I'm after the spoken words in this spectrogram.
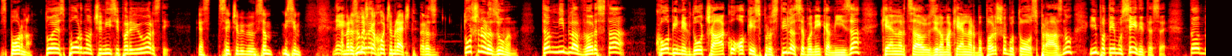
sporno? To je sporno, če nisi prvi v vrsti. Jaz, se, če bi bil sem, mislim, ne me razumeš, kaj hočem reči. Raz, točno razumem. Tam ni bila vrsta. Ko bi nekdo čakal, ok, sprostila se bo neka miza, kelnerca oziroma kelner bo prišel, bo to sprazno in potem usedite se. Tam,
